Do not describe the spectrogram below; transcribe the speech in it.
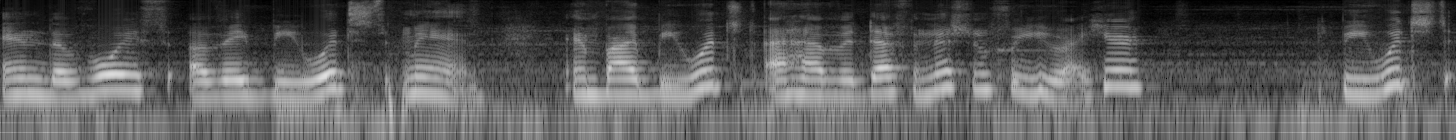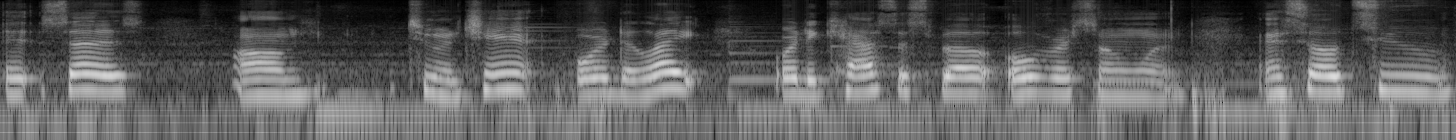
and the voice of a bewitched man. And by bewitched, I have a definition for you right here. Bewitched, it says, um, to enchant or delight or to cast a spell over someone. And so to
